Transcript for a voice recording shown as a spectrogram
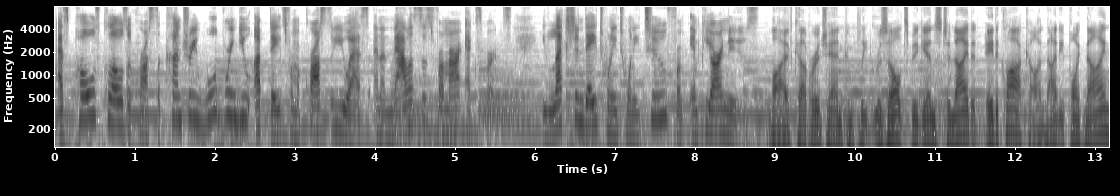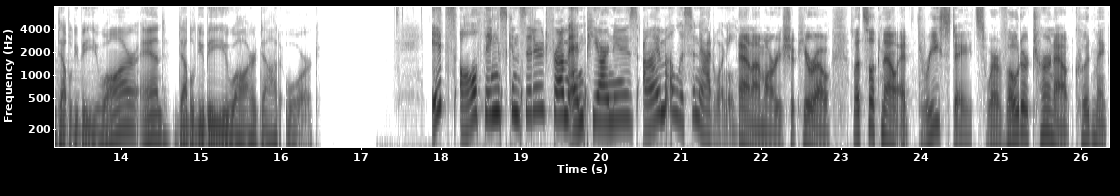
As polls close across the country, we'll bring you updates from across the U.S. and analysis from our experts. Election Day 2022 from NPR News. Live coverage and complete results begins tonight at 8 o'clock on 90.9 WBUR and WBUR.org. It's All Things Considered from NPR News. I'm Elissa Nadworny. And I'm Ari Shapiro. Let's look now at three states where voter turnout could make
